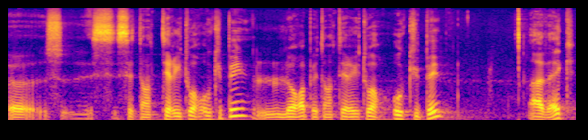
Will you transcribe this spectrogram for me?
euh, c'est un territoire occupé, l'Europe est un territoire occupé avec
